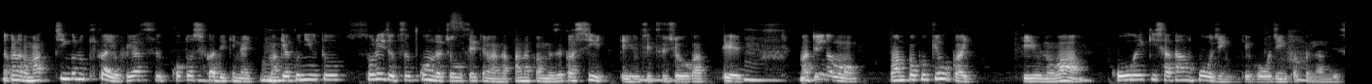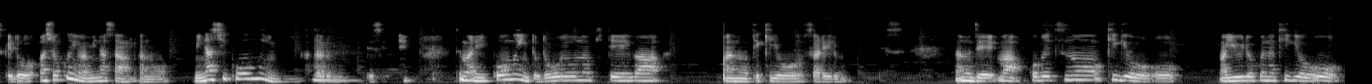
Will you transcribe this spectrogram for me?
なかなかマッチングの機会を増やすことしかできない。うんまあ、逆に言うと、それ以上突っ込んだ調整というのはなかなか難しいっていう実情があって、まあ、というのも、万博協会っていうのは、公益社団法人っていう法人格なんですけど、まあ、職員は皆さん、あの、みなし公務員に当たるんですよね。つまり、公務員と同様の規定が、あの、適用されるんです。なので、まあ、個別の企業を、まあ、有力な企業を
